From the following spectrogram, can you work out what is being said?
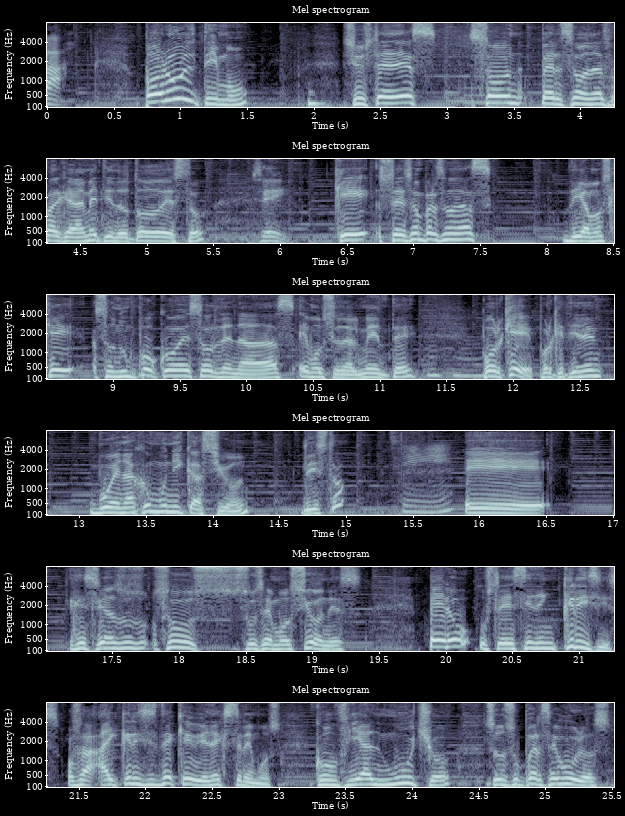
va. Por último, si ustedes son personas, para que vayan metiendo todo esto, Sí. que ustedes son personas, digamos que son un poco desordenadas emocionalmente. ¿Por qué? Porque tienen buena comunicación, ¿listo? Sí. Eh, gestionan sus, sus- sus emociones, pero ustedes tienen crisis. O sea, hay crisis de que vienen extremos. Confían mucho, son súper seguros,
